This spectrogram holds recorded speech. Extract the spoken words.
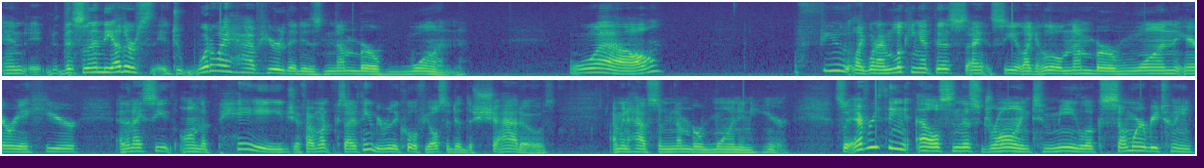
and this then the other, what do I have here that is number one? Well, a few, like when I'm looking at this, I see like a little number one area here, and then I see on the page, if I want, because I think it'd be really cool if you also did the shadows, I'm going to have some number one in here. So everything else in this drawing to me looks somewhere between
